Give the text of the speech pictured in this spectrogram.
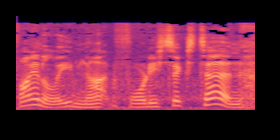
finally not 4610.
